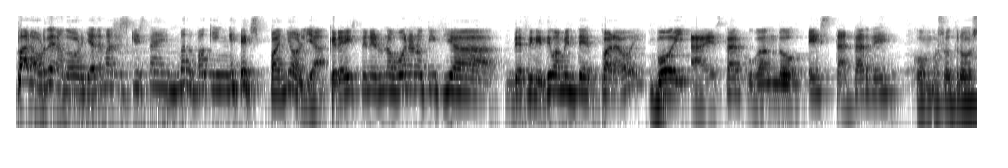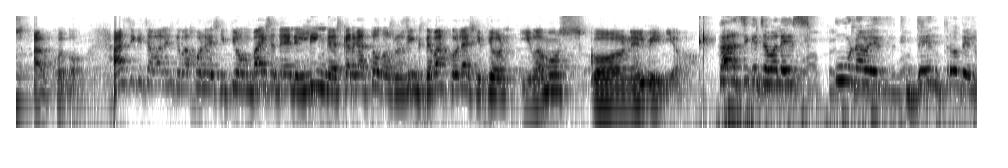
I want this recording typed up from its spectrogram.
para ordenador. Y además es que está en motherfucking español ya. ¿Queréis tener una buena noticia definitivamente para hoy? Voy a estar jugando esta tarde con vosotros al juego. Así que chavales, debajo de la descripción vais a tener el link de descarga Todos los links debajo de la descripción. Y vamos con el vídeo. Así que chavales, una vez dentro del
